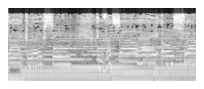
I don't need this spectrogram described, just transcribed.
werklik sien? En wat sal hy ons vra?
